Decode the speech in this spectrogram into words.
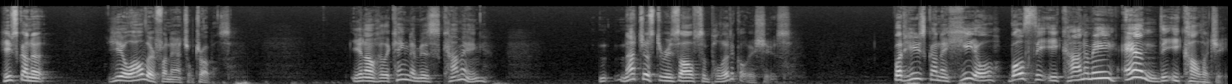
He's going to heal all their financial troubles. You know, the kingdom is coming not just to resolve some political issues, but he's going to heal both the economy and the ecology.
